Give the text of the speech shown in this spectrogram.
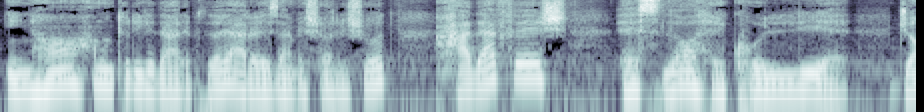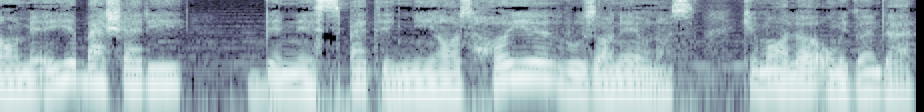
اینها همونطوری که در ابتدای عرایزم اشاره شد هدفش اصلاح کلی جامعه بشری به نسبت نیازهای روزانه اوناست که ما حالا امیدواریم در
